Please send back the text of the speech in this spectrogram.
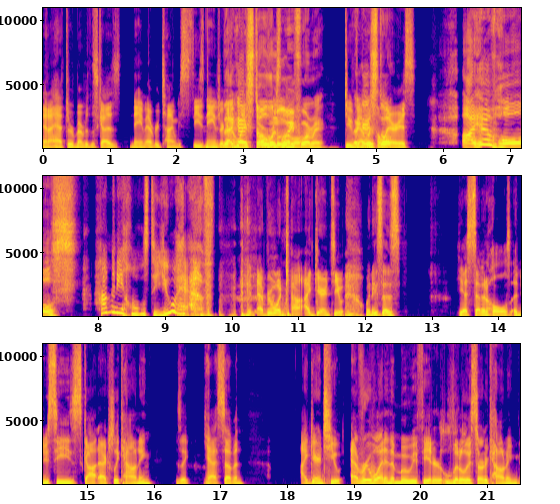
And I have to remember this guy's name every time. These names are That guy like stole the movie level. for me. Dude, that Veb guy was stole- hilarious. I have holes. How many holes do you have? and everyone count. I guarantee you, when he says he has seven holes, and you see Scott actually counting, he's like, "Yeah, seven. I guarantee you, everyone in the movie theater literally started counting.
